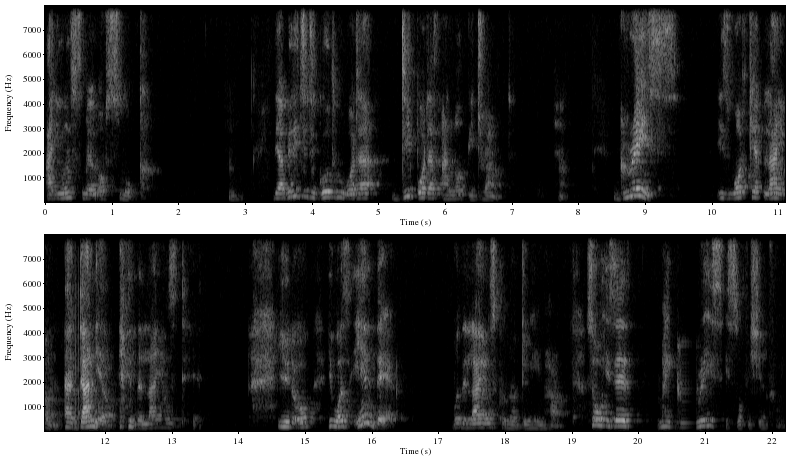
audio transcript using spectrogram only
and you won't smell of smoke. Hmm. The ability to go through water, deep waters, and not be drowned. Grace is what kept Lion, uh, Daniel in the lion's den. You know, he was in there, but the lions could not do him harm. So he said, My grace is sufficient for you.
